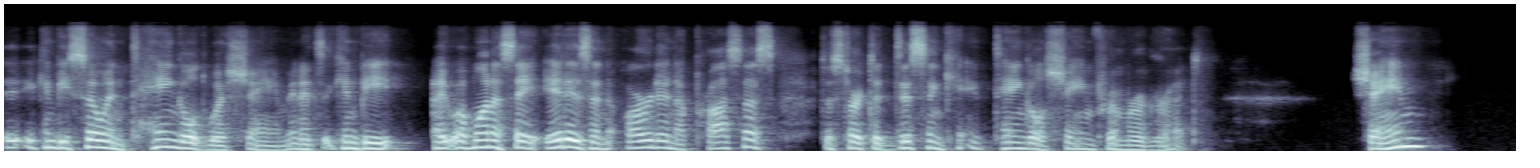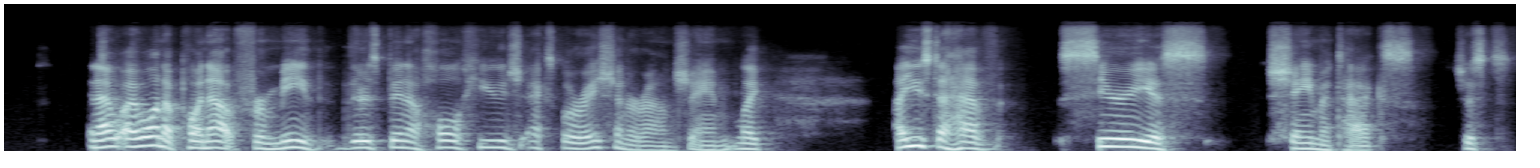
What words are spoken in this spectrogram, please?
it can be so entangled with shame. And it can be, I want to say, it is an art and a process to start to disentangle shame from regret. Shame and I, I want to point out for me, there's been a whole huge exploration around shame. Like I used to have serious shame attacks, just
